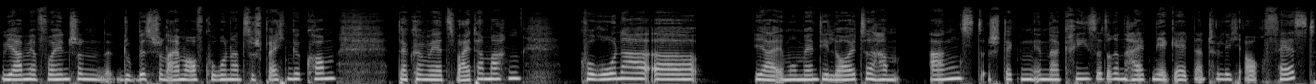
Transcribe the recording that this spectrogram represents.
wir haben ja vorhin schon, du bist schon einmal auf Corona zu sprechen gekommen. Da können wir jetzt weitermachen. Corona, äh, ja, im Moment die Leute haben Angst, stecken in einer Krise drin, halten ihr Geld natürlich auch fest.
